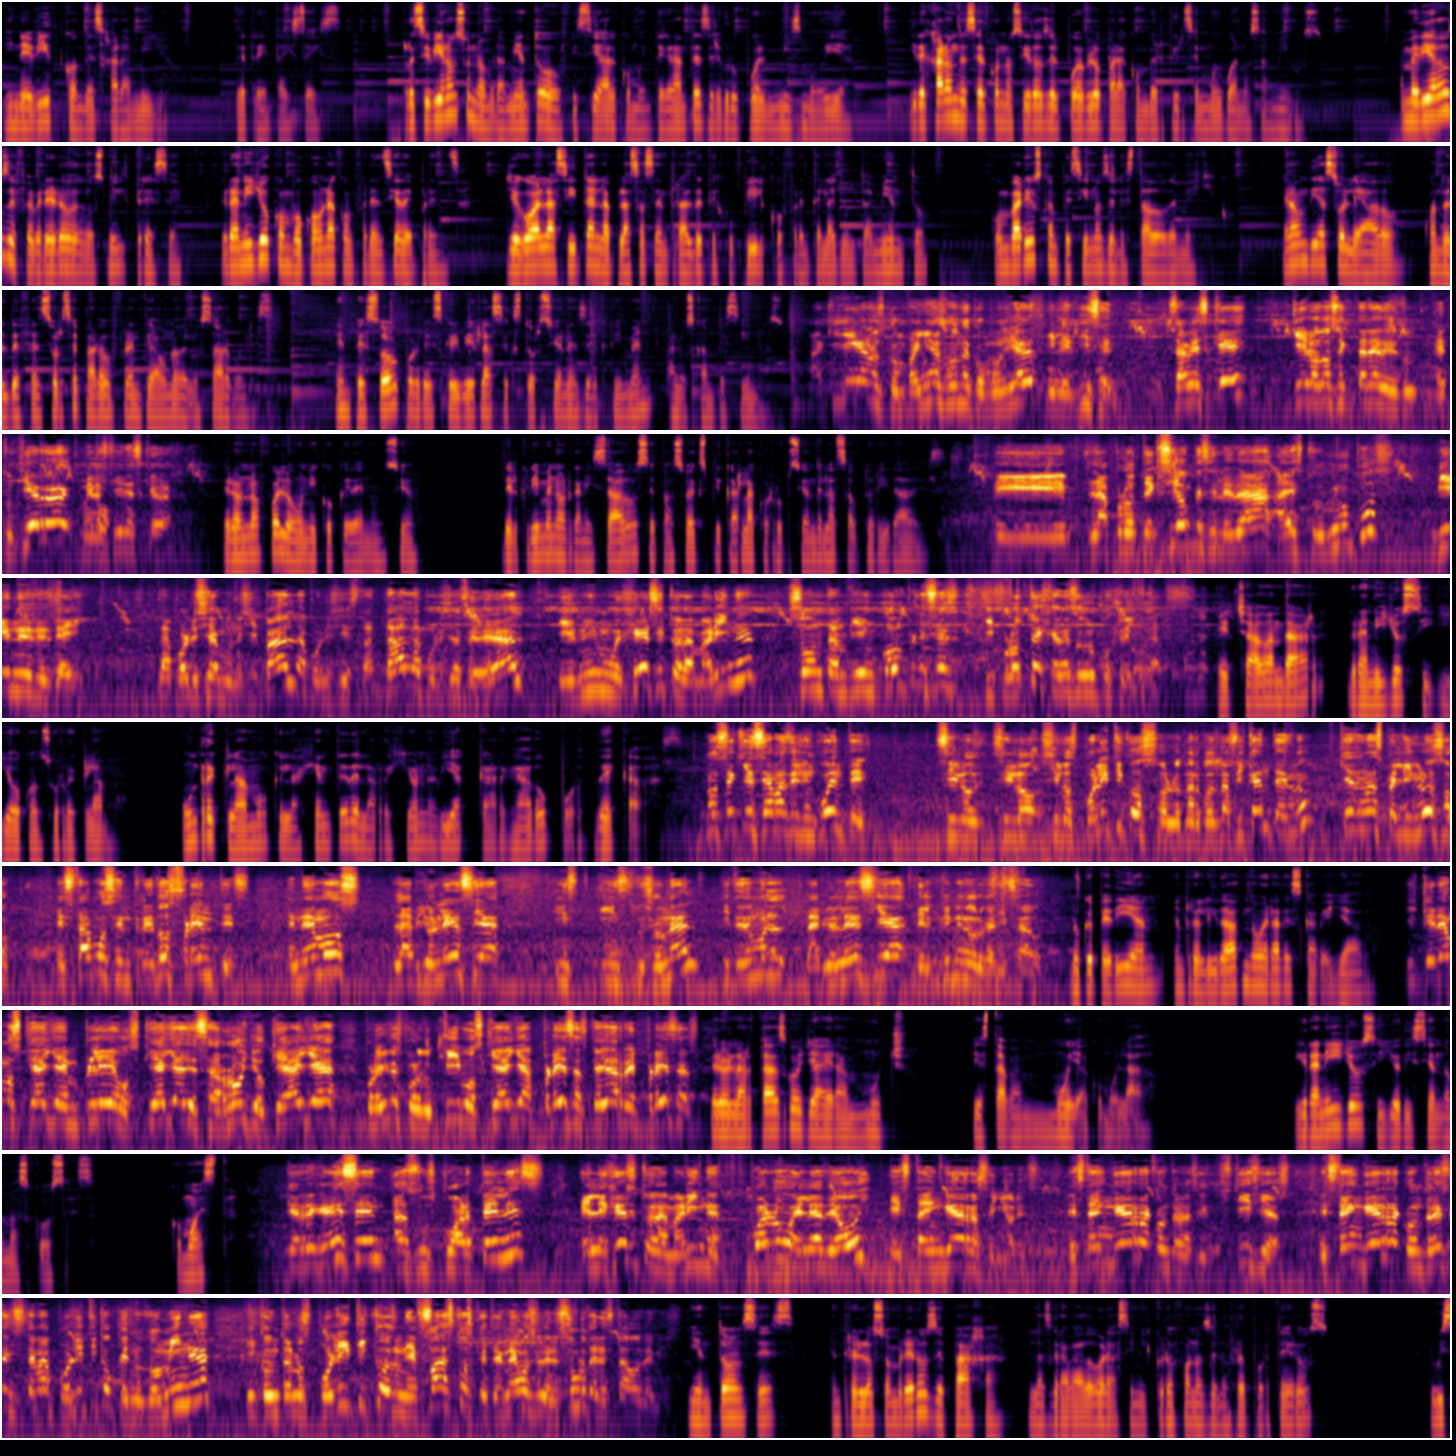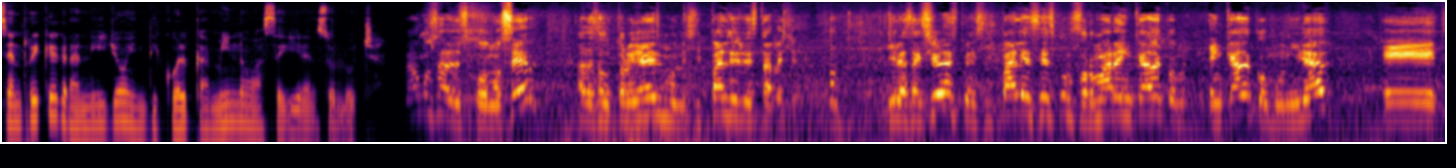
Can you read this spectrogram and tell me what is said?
y Nevid Condes Jaramillo, de 36. Recibieron su nombramiento oficial como integrantes del grupo el mismo día y dejaron de ser conocidos del pueblo para convertirse en muy buenos amigos. A mediados de febrero de 2013, Granillo convocó una conferencia de prensa. Llegó a la cita en la plaza central de Tejupilco frente al ayuntamiento con varios campesinos del Estado de México. Era un día soleado cuando el defensor se paró frente a uno de los árboles. Empezó por describir las extorsiones del crimen a los campesinos. Aquí llegan los compañeros a una comunidad y les dicen, ¿sabes qué? Quiero dos hectáreas de tu, de tu tierra, me las tienes que dar. Pero no fue lo único que denunció. Del crimen organizado se pasó a explicar la corrupción de las autoridades. Eh, la protección que se le da a estos grupos viene desde ahí. La policía municipal, la policía estatal, la policía federal y el mismo ejército la marina son también cómplices y protegen a esos grupos criminales. Echado a andar, Granillo siguió con su reclamo. Un reclamo que la gente de la región había cargado por décadas. No sé quién sea más delincuente, si los, si, lo- si los políticos o los narcotraficantes, ¿no? ¿Quién es más peligroso? Estamos entre dos frentes. Tenemos la violencia ins- institucional y tenemos la violencia del crimen organizado. Lo que pedían en realidad no era descabellado. Y queremos que haya empleos, que haya desarrollo, que haya proyectos productivos, que haya presas, que haya represas. Pero el hartazgo ya era mucho y estaba muy acumulado. Y Granillo siguió diciendo más cosas, como esta. Que regresen a sus cuarteles el ejército de la Marina. El pueblo el día de hoy está en guerra, señores. Está en guerra contra las injusticias. Está en guerra contra este sistema político que nos domina y contra los políticos nefastos que tenemos en el sur del Estado de México. Y entonces, entre los sombreros de paja, las grabadoras y micrófonos de los reporteros, Luis Enrique Granillo indicó el camino a seguir en su lucha. Vamos a desconocer a las autoridades municipales de esta región. Y las acciones principales es conformar en cada, en cada comunidad eh,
